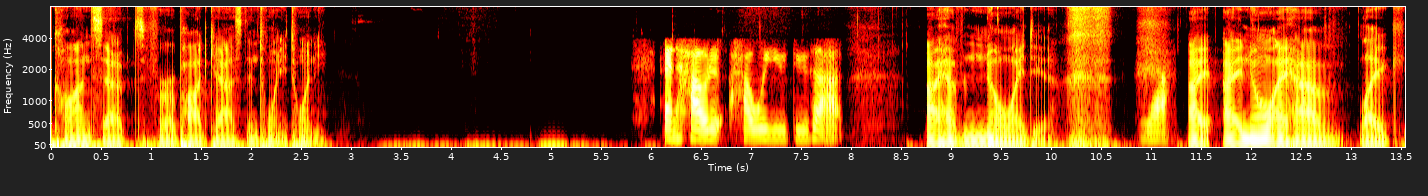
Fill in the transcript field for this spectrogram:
concept for a podcast in 2020. And how do how will you do that? I have no idea. Yeah. I I know I have like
